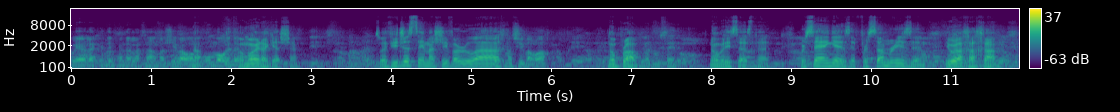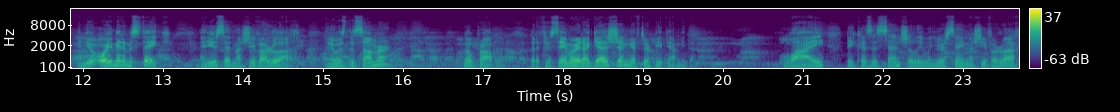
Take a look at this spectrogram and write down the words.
we have like a different halacha. No. So if you just say Mashiva Ruach. No problem. Who say that? Nobody says that. We're saying is, if for some reason you're a chacham and you or you made a mistake and you said mashiva ruach and it was the summer, no problem. But if you say morid ageshem, you have to repeat the amida. Why? Because essentially, when you're saying mashiv ruach,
